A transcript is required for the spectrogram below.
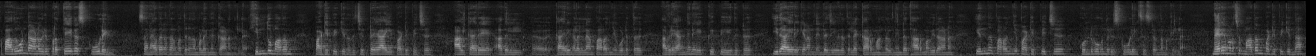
അപ്പോൾ അതുകൊണ്ടാണ് ഒരു പ്രത്യേക സ്കൂളിംഗ് സനാതന ധർമ്മത്തിന് നമ്മളെങ്ങും കാണുന്നില്ല. ഹിന്ദു മതം പഠിപ്പിക്കുന്നത് ചിട്ടയായി പഠിപ്പിച്ച് ആൾക്കാരെ അതിൽ കാര്യങ്ങളെല്ലാം പറഞ്ഞു കൊടുത്ത് അവരെ അങ്ങനെ എക്വിപ്പ് ചെയ്തിട്ട് ഇതായിരിക്കണം നിന്റെ ജീവിതത്തിലെ കർമ്മങ്ങൾ നിന്റെ ധർമ്മം ഇതാണ് എന്ന് പറഞ്ഞ് പഠിപ്പിച്ച് കൊണ്ടുപോകുന്ന ഒരു സ്കൂളിംഗ് സിസ്റ്റം നമുക്കില്ല. നേരെ മറിച്ച് മതം പഠിപ്പിക്കുന്ന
